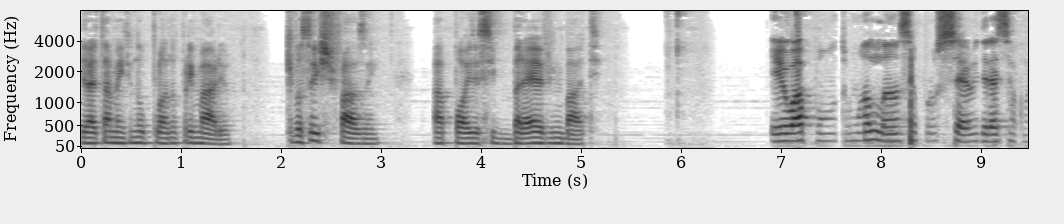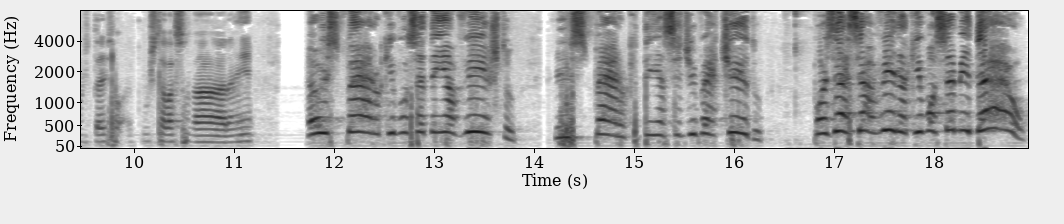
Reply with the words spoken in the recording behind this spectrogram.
diretamente no plano primário. O que vocês fazem após esse breve embate? Eu aponto uma lança pro céu em direção à constela- constelação da aranha. Eu espero que você tenha visto! E espero que tenha se divertido! Pois essa é a vida que você me deu!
